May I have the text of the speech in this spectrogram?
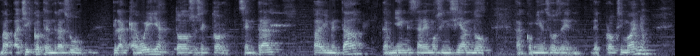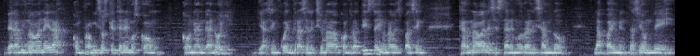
Mapachico tendrá su placa huella, todo su sector central pavimentado. También estaremos iniciando a comienzos del, del próximo año. De la misma manera, compromisos que tenemos con, con Anganoy, ya se encuentra seleccionado contratista y una vez pasen carnavales estaremos realizando la pavimentación de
